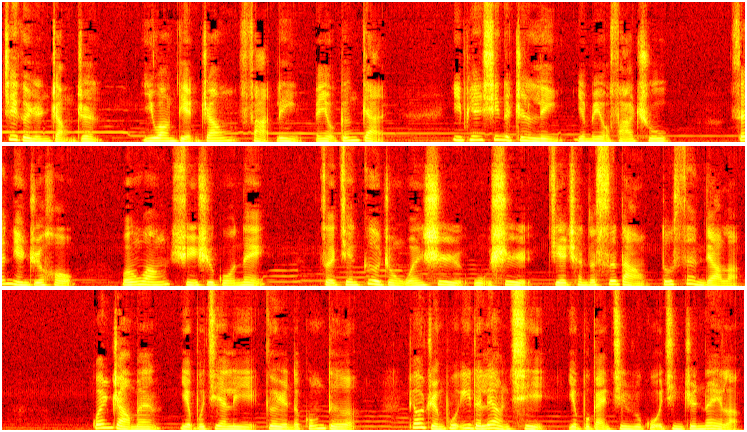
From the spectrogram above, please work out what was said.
这个人掌政，遗忘典章法令没有更改，一篇新的政令也没有发出。三年之后，文王巡视国内。则见各种文士武士结成的私党都散掉了，官长们也不建立个人的功德，标准不一的亮器也不敢进入国境之内了。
